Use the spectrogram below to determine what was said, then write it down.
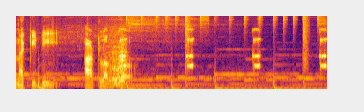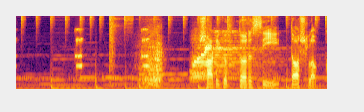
নাকি ডি, আট লক্ষ? সঠিক উত্তর সি, দশ লক্ষ।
